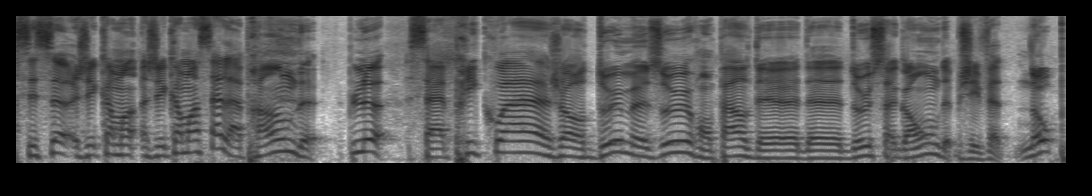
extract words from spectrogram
c'est ça, j'ai commen- j'ai commencé à l'apprendre. Puis là, ça a pris quoi? Genre deux mesures, on parle de, de deux secondes. J'ai fait, nope,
